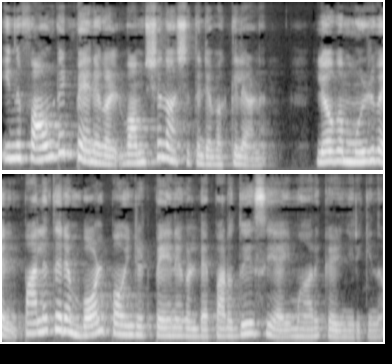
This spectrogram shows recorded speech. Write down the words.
ഇന്ന് ഫൗണ്ടൻ പേനകൾ വംശനാശത്തിന്റെ വക്കിലാണ്. ലോകം മുഴുവൻ പലതരം ബോൾ പോയിന്റഡ് പേനകളുടെ പറുദേശിയായി മാറിക്കഴിഞ്ഞിരിക്കുന്നു.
